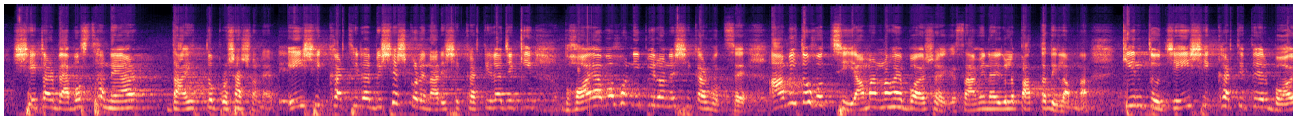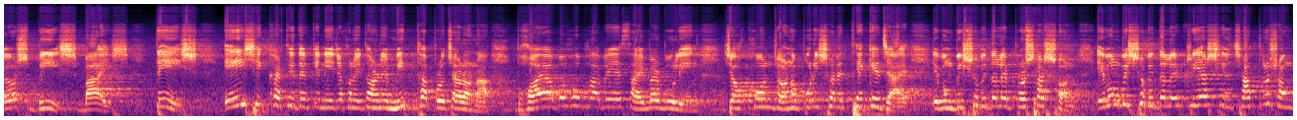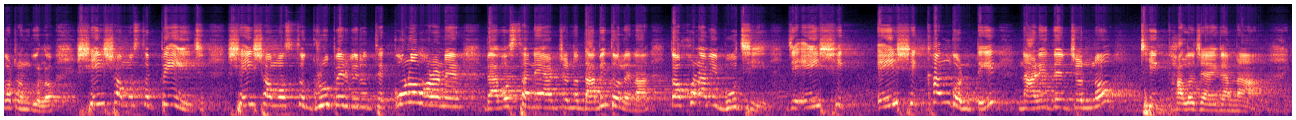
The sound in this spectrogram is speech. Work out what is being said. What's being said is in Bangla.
সেটার ব্যবস্থা নেয়ার দায়িত্ব প্রশাসনের। এই শিক্ষার্থীরা, বিশেষ করে নারী শিক্ষার্থীরা যে কি ভয়াবহ নিপীড়নের শিকার হচ্ছে, আমি তো হচ্ছি, আমার না হয় বয়স হয়ে গেছে, আমি না এগুলো পাত্তা দিলাম না। কিন্তু যেই শিক্ষার্থীদের বয়স বিশ, বাইশ তেইশ এই শিক্ষার্থীদেরকে নিয়ে যখন এই ধরনের মিথ্যা প্রচারণা, ভয়াবহভাবে সাইবার বুলিং যখন জনপরিসরে থেকে যায় এবং বিশ্ববিদ্যালয়ের প্রশাসন এবং বিশ্ববিদ্যালয়ের ক্রিয়াশীল ছাত্র সংগঠনগুলো, সেই সমস্ত পেজ, সেই সমস্ত গ্রুপের বিরুদ্ধে কোনো ধরনের ব্যবস্থা নেওয়ার জন্য দাবি তোলে না, তখন আমি বুঝি যে এই এই শিক্ষাঙ্গনটি নারীদের জন্য ঠিক ভালো জায়গা না।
